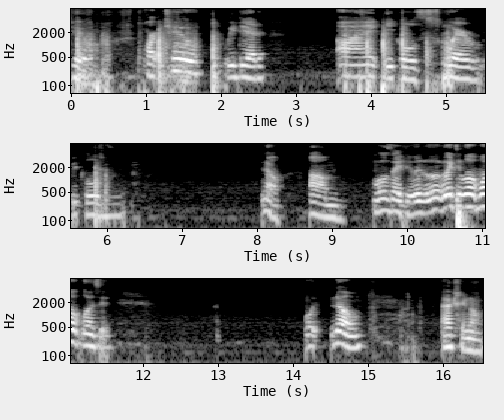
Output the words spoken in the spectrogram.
2. Part 2, we did i equals square equals, no, um, what was I doing? Wait, what, what was it? No. Actually, no.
